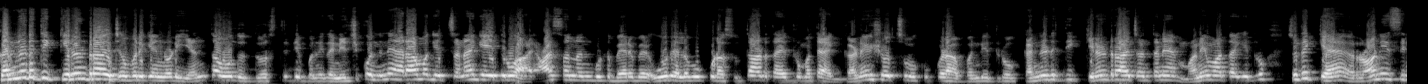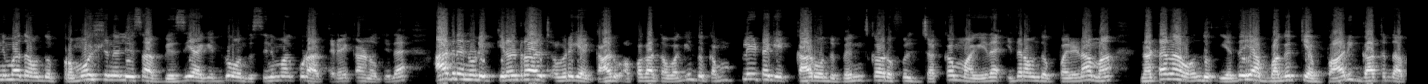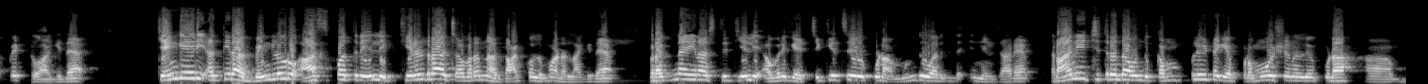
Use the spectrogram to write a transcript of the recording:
ಕನ್ನಡತಿ ಕಿರಣ್ ರಾಜ್ ಅವರಿಗೆ ನೋಡಿ ಎಂತ ಒಂದು ದುಸ್ಥಿತಿ ಬಂದಿದೆ. ನಿಜಕ್ಕೊಂದಿನ ಆರಾಮಾಗಿ ಚೆನ್ನಾಗೇ ಇದ್ರು. ಹಾಸನ್ ಅನ್ಬಿಟ್ಟು ಬೇರೆ ಬೇರೆ ಊರೆಲ್ಲವೂ ಕೂಡ ಸುತ್ತಾಡ್ತಾ ಇದ್ರು. ಮತ್ತೆ ಗಣೇಶೋತ್ಸವಕ್ಕೂ ಕೂಡ ಬಂದಿದ್ರು. ಕನ್ನಡತಿ ಕಿರಣ್ ರಾಜ್ ಅಂತಾನೆ ಮನೆ ಮಾತಾಗಿದ್ರು. ಜೊತೆಗೆ ರಾಣಿ ಸಿನಿಮಾದ ಒಂದು ಪ್ರಮೋಷನ್ ಅಲ್ಲಿ ಸಹ ಬ್ಯುಸಿ ಆಗಿದ್ರು. ಒಂದು ಸಿನಿಮಾ ಕೂಡ ತೆರೆ ಕಾಣುತ್ತಿದೆ. ಆದ್ರೆ ನೋಡಿ ಕಿರಣ್ ರಾಜ್ ಅವರಿಗೆ ಕಾರು ಅಪಘಾತವಾಗಿದ್ದು ಕಂಪ್ಲೀಟ್ ಆಗಿ ಕಾರು ಒಂದು ಬೆನ್ಸ್ ಕಾರು ಫುಲ್ ಜಖಮ್ ಆಗಿದೆ. ಇದರ ಒಂದು ಪರಿಣಾಮ ನಟನ ಒಂದು ಎದೆಯ ಭಾಗಕ್ಕೆ ಭಾರಿ ಗಾತ್ರದ ಪೆಟ್ಟು ಆಗಿದೆ. ಕೆಂಗೇರಿ ಹತ್ತಿರ ಬೆಂಗಳೂರು ಆಸ್ಪತ್ರೆಯಲ್ಲಿ ಕಿರಣ್ ರಾಜ್ ಅವರನ್ನ ದಾಖಲು ಮಾಡಲಾಗಿದೆ. ಪ್ರಜ್ಞಾಹೀನ ಸ್ಥಿತಿಯಲ್ಲಿ ಅವರಿಗೆ ಚಿಕಿತ್ಸೆಯು ಕೂಡ ಮುಂದುವರೆದಿದೆ ಎನ್ನಿದ್ದಾರೆ ರಾಣಿ ಚಿತ್ರದ ಒಂದು ಕಂಪ್ಲೀಟ್ ಆಗಿ ಪ್ರಮೋಷನ್ ಅಲ್ಲಿ ಕೂಡ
